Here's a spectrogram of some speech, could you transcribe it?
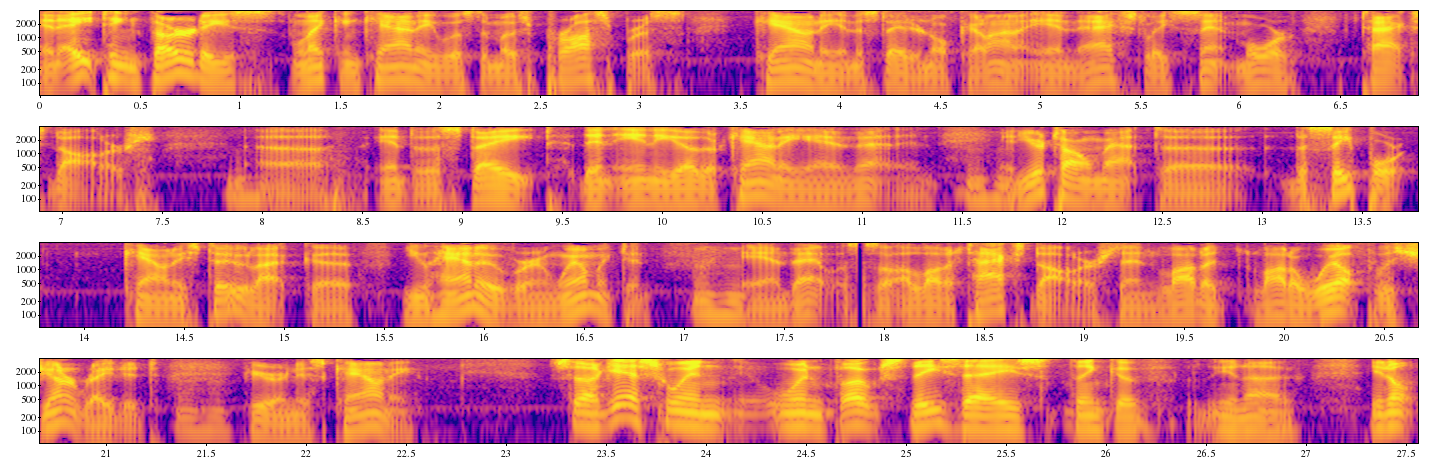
In 1830s, Lincoln County was the most prosperous county in the state of North Carolina, and actually sent more tax dollars uh, into the state than any other county. And that, and, and you're talking about uh, the seaport counties too, like uh, New Hanover and Wilmington, and that was a lot of tax dollars and a lot of a lot of wealth was generated here in this county. So I guess when when folks these days think of you know you don't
